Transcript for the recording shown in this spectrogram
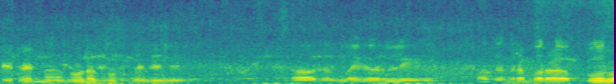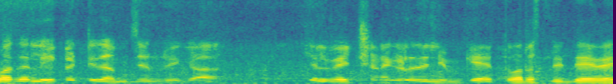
ಸೇವೆಯನ್ನು ನೋಡಕ್ಕೆ ಹೋಗ್ತಾ ಇದ್ದೀವಿ. ಸಾವಿರದ ಒಂಬೈನೂರಲ್ಲಿ ಸ್ವಾತಂತ್ರ್ಯ ಬರೋ ಪೂರ್ವದಲ್ಲಿ ಕಟ್ಟಿದ ಅಭಿಜನ್ ಈಗ ಕೆಲವೇ ಕ್ಷಣಗಳಲ್ಲಿ ನಿಮಗೆ ತೋರಿಸ್ತಿದ್ದೇವೆ.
